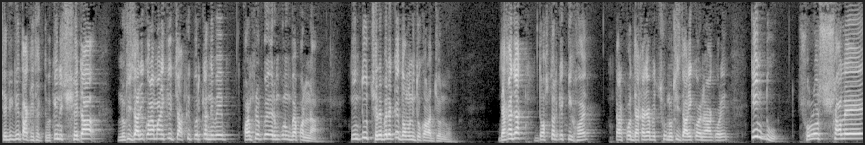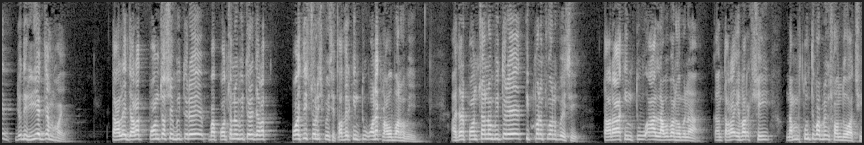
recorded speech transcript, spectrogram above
সেদিক দিয়ে তাকিয়ে থাকতে হবে। কিন্তু সেটা নোটিশ জারি করা মানে কি? চাকরি পরীক্ষা নেবে ফর্ম ফিল আপ করে এরকম কোনো ব্যাপার না। কিন্তু ছেলেবেলেকে দমনিত করার জন্য। দেখা যাক দশ তারিখে কী হয়। তারপর দেখা যাবে নোটিশ জারি করে না করে। কিন্তু ষোলো সালে যদি রি এক্সাম হয়, তাহলে যারা পঞ্চাশের ভিতরে বা পঞ্চান্নর ভিতরে যারা পঁয়ত্রিশ চল্লিশ পেয়েছে, তাদের কিন্তু অনেক লাভবান হবে। আর যারা পঞ্চান্ন ভিতরে তিপ্পান্ন, চুয়ান্ন পেয়েছে, তারা কিন্তু আর লাভবান হবে না। কারণ তারা এবার সেই নাম্বার তুলতে পারবে সন্দেহ আছে।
